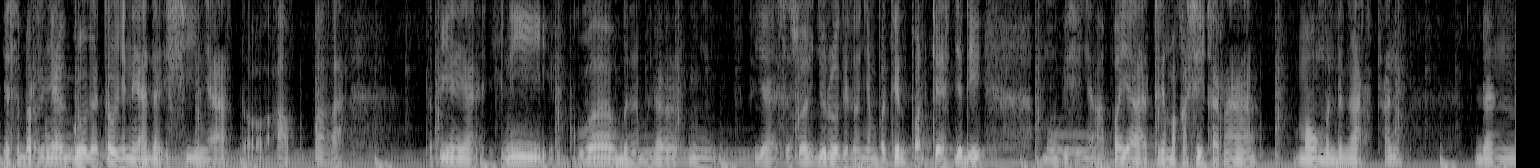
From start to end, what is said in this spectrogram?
ya sebenarnya gue gak tahu ini ada isinya atau apalah tapi ini ya ini gue bener-bener ya sesuai judul gitu nyempetin podcast. Jadi mau isinya apa ya terima kasih karena mau mendengarkan. Dan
